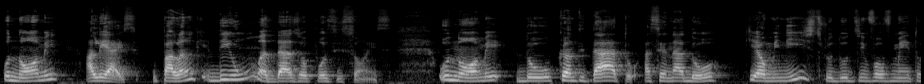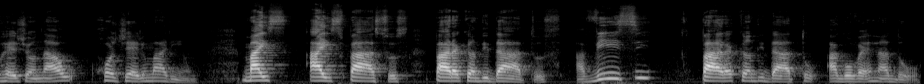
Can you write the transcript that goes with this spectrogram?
O nome, aliás, o palanque de uma das oposições. O nome do candidato a senador, que é o ministro do Desenvolvimento Regional, Rogério Marinho. Mas há espaços para candidatos a vice, para candidato a governador.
